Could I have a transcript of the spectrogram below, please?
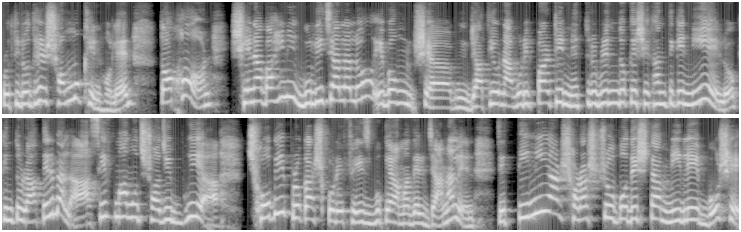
প্রতিরোধের সম্মুখীন হলেন, তখন সেনাবাহিনী গুলি চালালো এবং জাতীয় নাগরিক পার্টির নেতৃবৃন্দকে সেখান থেকে নিয়ে এলো। কিন্তু রাতের বেলা আসিফ মাহমুদ, সজীব ভুইয়া ছবি প্রকাশ করে ফেসবুকে আমাদের জানালেন যে, তিনি আর স্বরাষ্ট্র উপদেষ্টা মিলে বসে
